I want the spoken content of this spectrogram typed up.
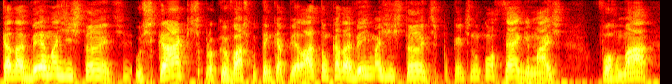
Cada vez mais distante. Os craques para que o Vasco tem que apelar estão cada vez mais distantes, porque a gente não consegue mais formar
